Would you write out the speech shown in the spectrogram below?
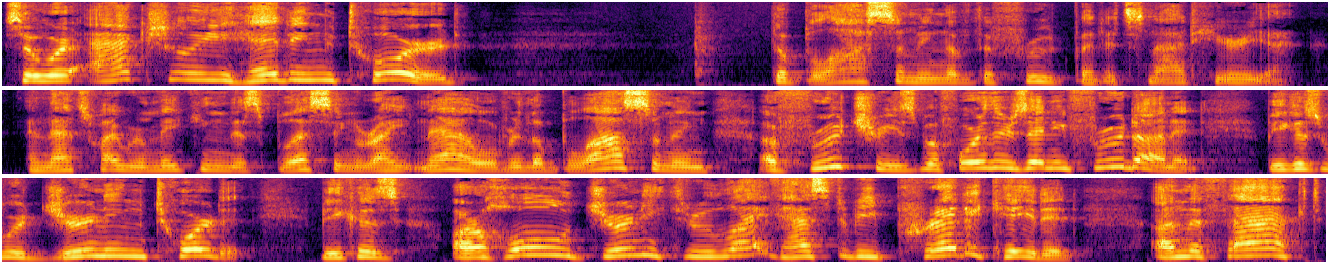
So we're actually heading toward the blossoming of the fruit, but it's not here yet. And that's why we're making this blessing right now over the blossoming of fruit trees before there's any fruit on it, because we're journeying toward it because our whole journey through life has to be predicated on the fact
